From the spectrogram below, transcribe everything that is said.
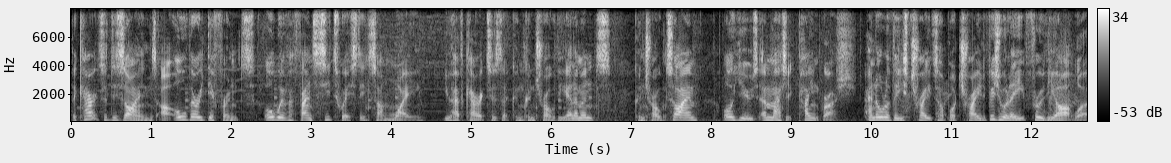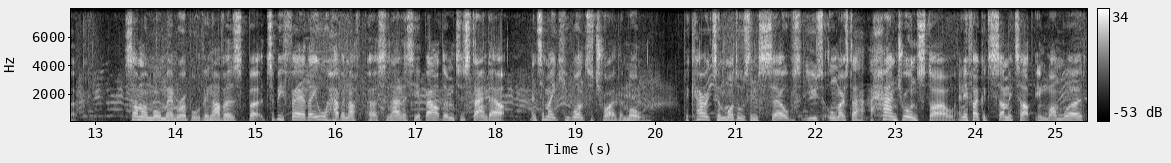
The character designs are all very different, all with a fantasy twist in some way. You have characters that can control the elements, control time, or use a magic paintbrush, and all of these traits are portrayed visually through the artwork. Some are more memorable than others, but to be fair, they all have enough personality about them to stand out and to make you want to try them all. The character models themselves use almost a hand-drawn style, and if I could sum it up in one word,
